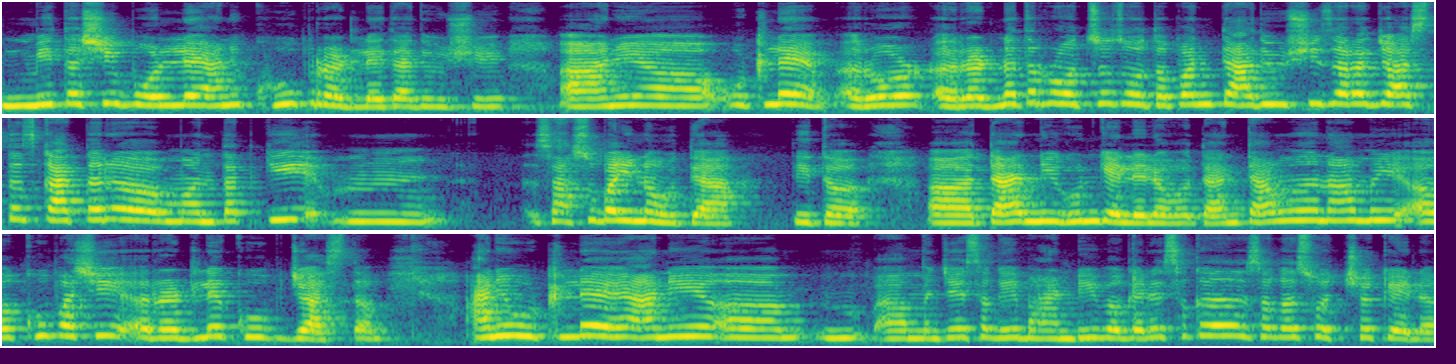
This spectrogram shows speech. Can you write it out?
मी तशी बोलले आणि खूप रडले त्या दिवशी. आणि उठले. रो रडणं तर रोजचंच होतं पण त्या दिवशी जरा जास्तच का तर म्हणतात की सासूबाई नव्हत्या. तिथं. त्या निघून गेलेल्या होत्या आणि त्यामुळं ना मी खूप अशी रडले खूप जास्त. आणि उठले आणि म्हणजे सगळी भांडी वगैरे सगळं सगळं स्वच्छ केलं.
